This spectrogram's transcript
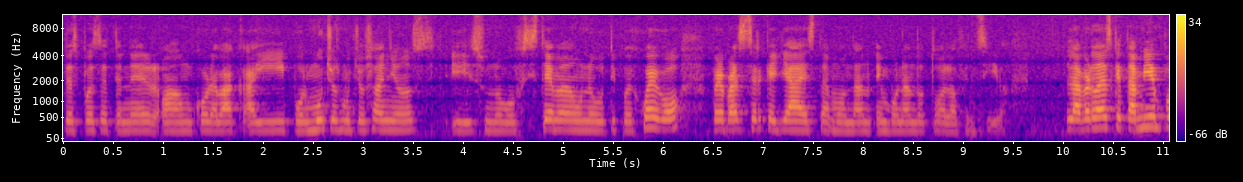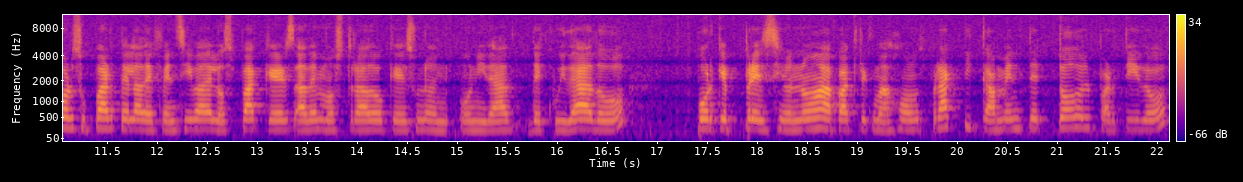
después de tener a un quarterback ahí por muchos, muchos años y es un nuevo sistema, un nuevo tipo de juego, pero parece ser que ya está embonando toda la ofensiva. La verdad es que también por su parte la defensiva de los Packers ha demostrado que es una unidad de cuidado porque presionó a Patrick Mahomes prácticamente todo el partido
